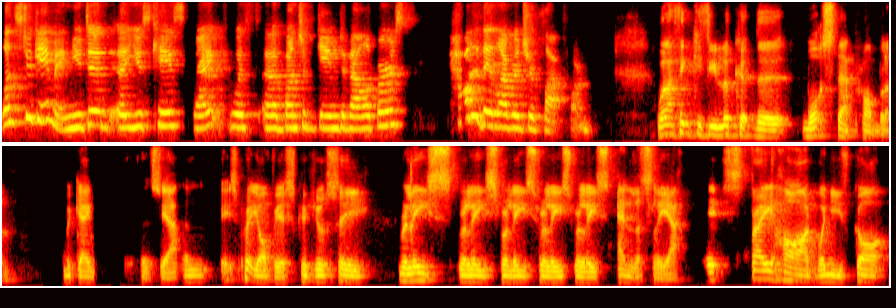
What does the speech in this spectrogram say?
Let's do gaming. You did a use case, right, with a bunch of game developers. How do they leverage your platform? Well, I think if you look at the what's their problem with game developers, yeah, and it's pretty obvious because you'll see release, release, release, release, release endlessly. Yeah, it's very hard when you've got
